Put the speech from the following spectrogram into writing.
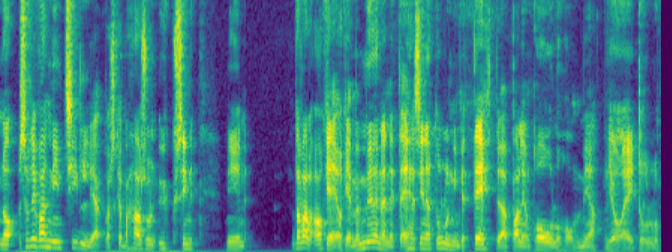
no se oli vaan niin chillia, koska mä asun yksin, niin tavallaan okei, okay, okei, okay, mä myönnän, että eihän siinä tullut niinku tehtyä paljon kouluhommia. Joo, ei tullut.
